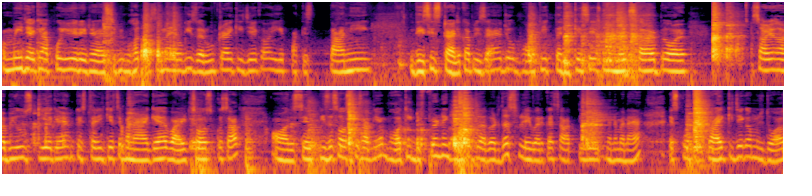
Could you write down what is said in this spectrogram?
उम्मीद है कि आपको ये रेसिपी बहुत पसंद आई होगी। ज़रूर ट्राई कीजिएगा। ये पाकिस्तानी देसी स्टाइल का पिज़्ज़ा है, जो बहुत ही तरीके से इसमें मिक्स हर्ब और सारे हर्ब यूज़ किए गए हैं। किस तरीके से बनाया गया है वाइट सॉस के साथ और इसे पिज़्ज़ा सॉस के साथ ये बहुत ही डिफरेंट है बहुत ज़बरदस्त फ्लेवर के साथ ये मैंने बनाया। इसको ट्राई कीजिएगा। मुझे दुआ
